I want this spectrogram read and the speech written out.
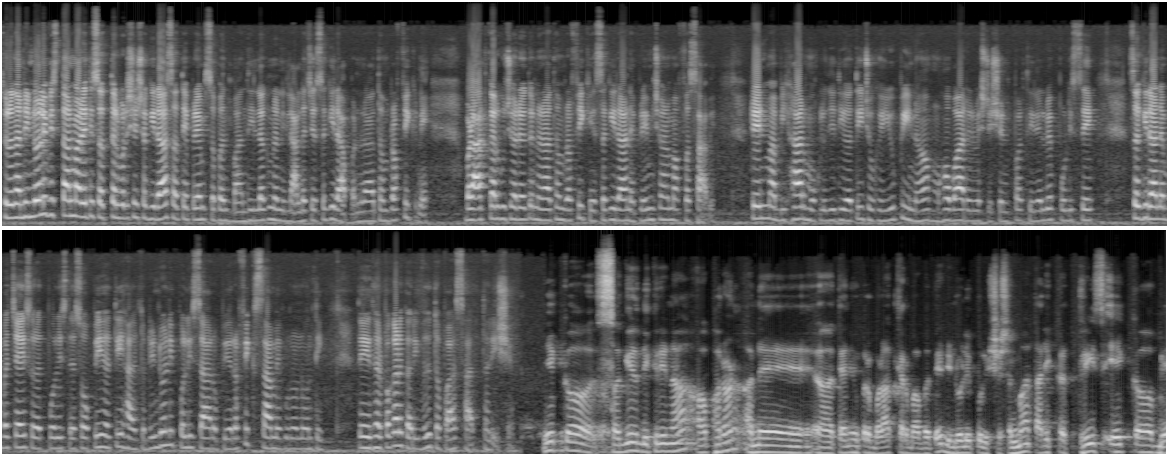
સુરતના ડિંડોલી વિસ્તારમાં રહેતી સત્તર વર્ષીય સગીરા સાથે પ્રેમ સંબંધ બાંધી લગ્નની લાલચે સગીરા પર નરાધમ રફીકને બળાત્કાર ગુજાર્યો હતો. નરાધમ રફીકે સગીરાને પ્રેમજાળમાં ફસાવી ટ્રેનમાં બિહાર મોકલી દીધી હતી. જોકે યુપીના મહોબા રેલવે સ્ટેશન પરથી રેલવે પોલીસે સગીરાને બચાવી સુરત પોલીસને સોંપી હતી. હાલ તો ડિંડોલી પોલીસે આરોપી રફીક સામે ગુનો નોંધી તેની ધરપકડ કરી વધુ તપાસ હાથ ધરી છે. એક સગીર દીકરીના અપહરણ અને તેની ઉપર બળાત્કાર બાબતે ડિંડોલી પોલીસ સ્ટેશનમાં તારીખ ત્રીસ એક બે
